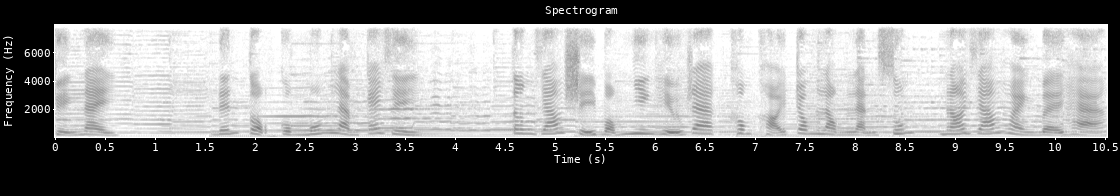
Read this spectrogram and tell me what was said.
chuyện này. Đến tột cùng muốn làm cái gì. Tân giáo sĩ bỗng nhiên hiểu ra, Không khỏi trong lòng lạnh xuống, Nói giáo hoàng bệ hạ,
